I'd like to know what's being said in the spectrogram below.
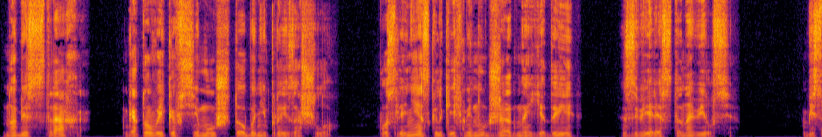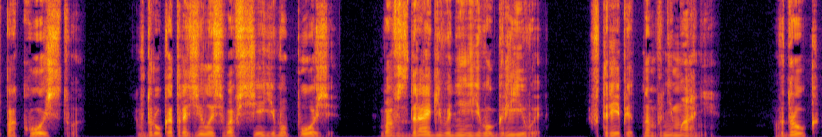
но без страха, готовый ко всему, что бы ни произошло. После нескольких минут жадной еды Зверь остановился. Беспокойство вдруг отразилось во всей его позе, во вздрагивании его гривы, в трепетном внимании. Вдруг,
